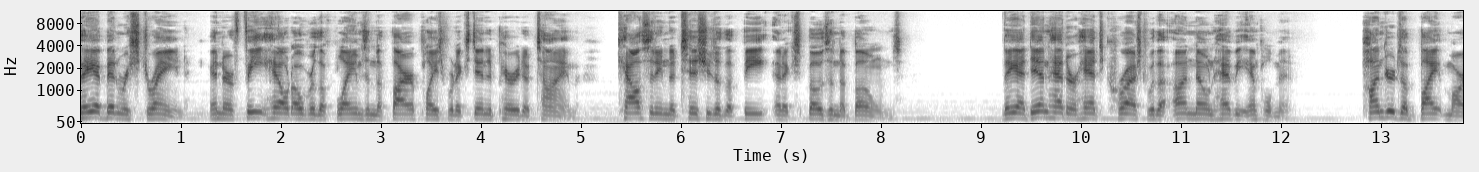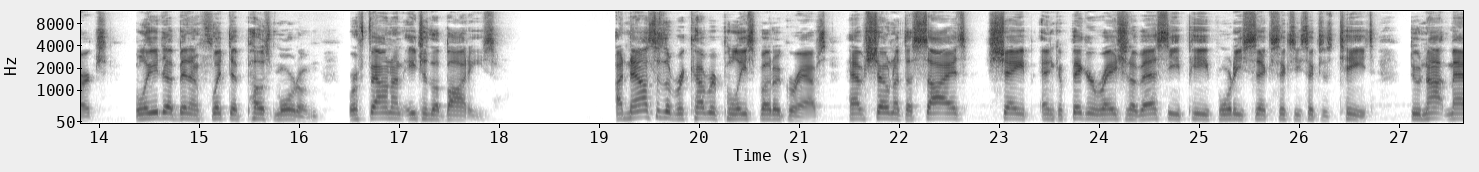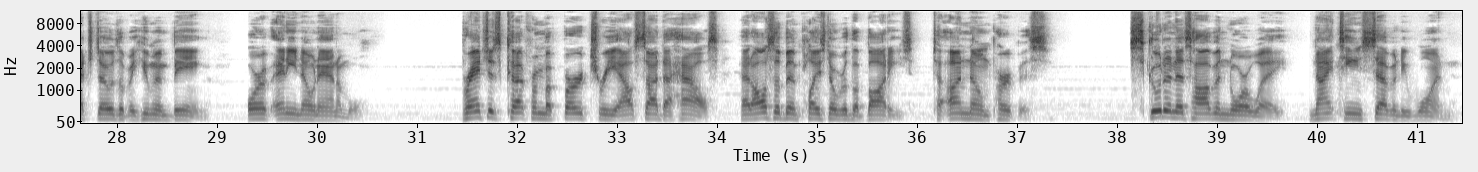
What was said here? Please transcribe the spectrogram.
They had been restrained, and their feet held over the flames in the fireplace for an extended period of time, calcining the tissues of the feet and exposing the bones. They had then had their heads crushed with an unknown heavy implement. Hundreds of bite marks, believed to have been inflicted post-mortem, were found on each of the bodies. Analysis of recovered police photographs have shown that the size, shape, and configuration of SCP-4666's teeth do not match those of a human being, or of any known animal. Branches cut from a fir tree outside the house had also been placed over the bodies, to unknown purpose. Skudeneshavn, Norway, 1971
